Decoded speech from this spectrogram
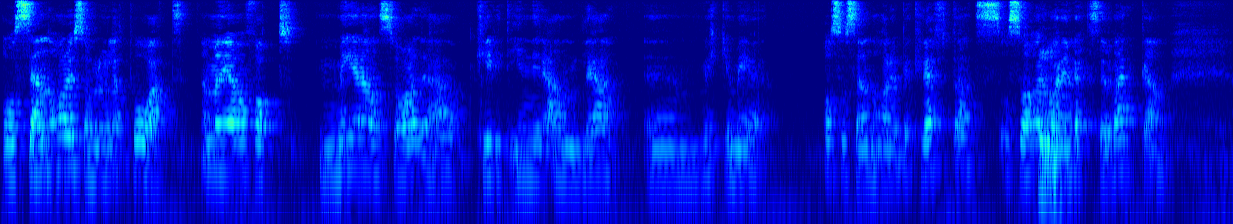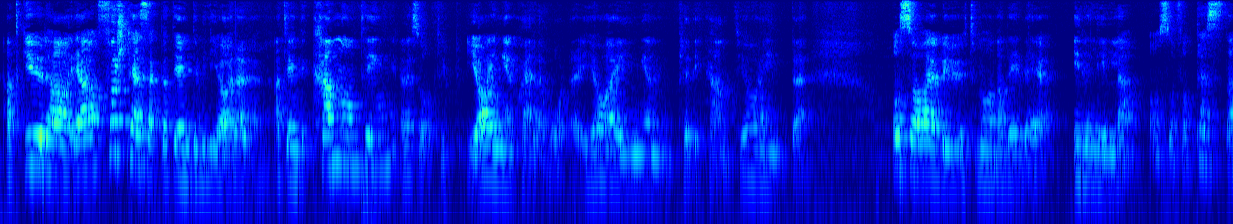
Och sen har det som rullat på att ja, men jag har fått mer ansvar, jag har klivit in i det andliga eh, mycket mer. Och så sen har det bekräftats och så har det Mm. varit en växelverkan. Att Gud har, ja, först har jag sagt att jag inte vill göra det. Att jag inte kan någonting eller så. Typ, jag är ingen själavårdare, jag är ingen predikant, jag är inte... Och så har jag blivit utmanad i det, i det lilla och så fått testa,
